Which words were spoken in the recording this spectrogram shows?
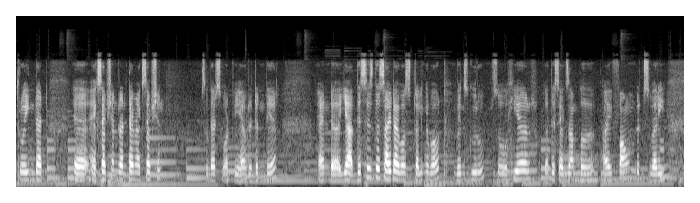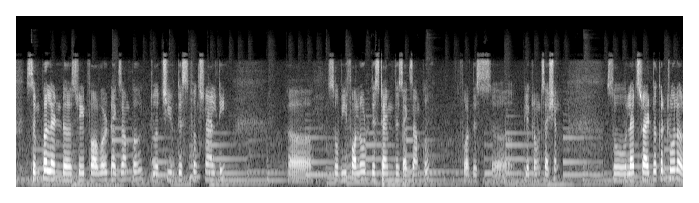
throwing that exception runtime exception. So that's what we have written there and uh, yeah this is the site I was telling about vinsguru so here uh, this example I found it's very simple and uh, straightforward example to achieve this functionality. Uh, so we followed this time this example for this uh, playground session. So let's write the controller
